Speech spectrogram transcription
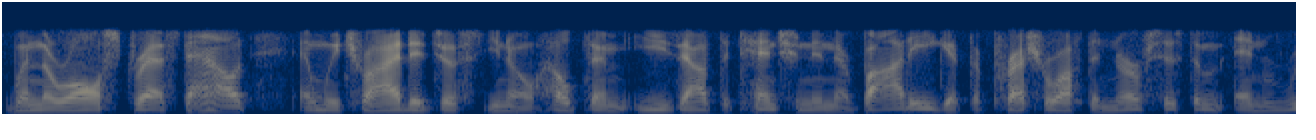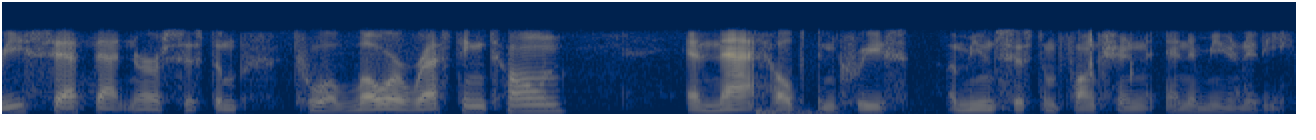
when they're all stressed out and we try to just you know help them ease out the tension in their body get the pressure off the nerve system and reset that nerve system to a lower resting tone and that helps increase immune system function and immunity.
